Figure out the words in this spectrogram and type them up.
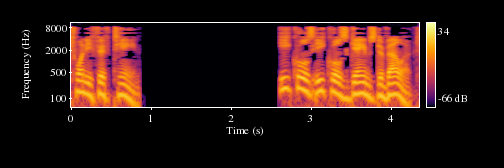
2015. Games developed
